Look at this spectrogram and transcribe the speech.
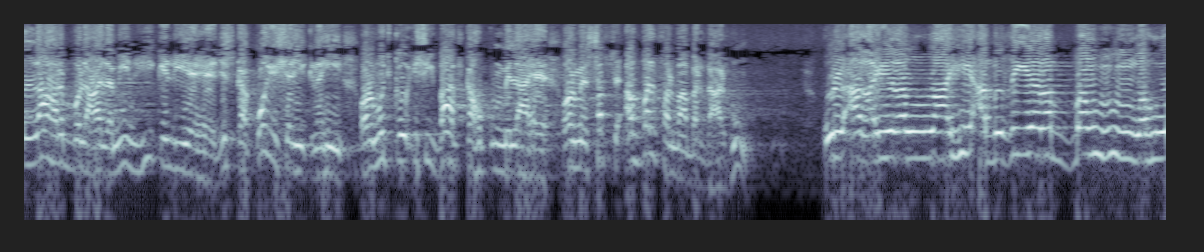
اللہ رب العالمین ہی کے لیے ہے، جس کا کوئی شریک نہیں اور مجھ کو اسی بات کا حکم ملا ہے اور میں سب سے اول فرما بردار ہوں۔ قل أغير الله أبغي ربا وهو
